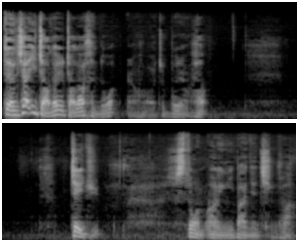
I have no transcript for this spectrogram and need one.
等一下一找到就找到很多，然后就不让好。这句，Storm 二零一八年情话，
